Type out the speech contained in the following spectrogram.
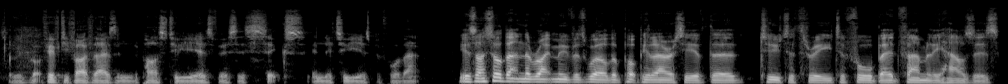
So we've got fifty five thousand in the past two years versus six in the two years before that. Yes, I saw that in the right move as well. The popularity of the two to three to four bed family houses.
